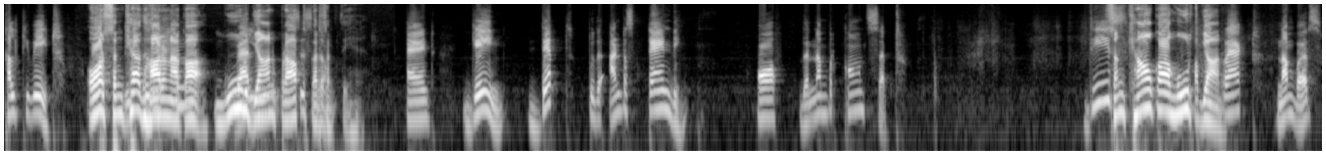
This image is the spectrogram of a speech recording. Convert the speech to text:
कल्टिवेट और संख्या धारणा का गूढ़ ज्ञान प्राप्त कर सकते हैं। And gain depth to the understanding of the number concept संख्याओं का मूर्त ज्ञान। ट्रैक्ट नंबर्स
